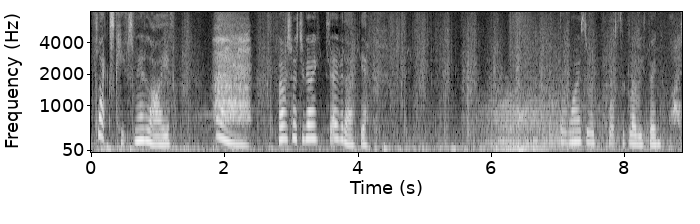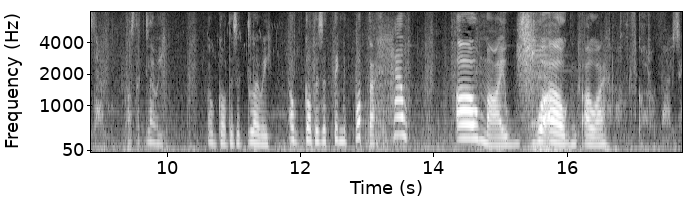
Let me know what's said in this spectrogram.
Flax keeps me alive. Ah, where am I supposed to be going? Is it over there? Yeah. Why is there a, what's the glowy thing? Why is there a, what's the glowy? Oh god, there's a glowy. Oh god, there's a thing with, what the hell? Oh my, whoa, oh oh I, oh god almighty.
